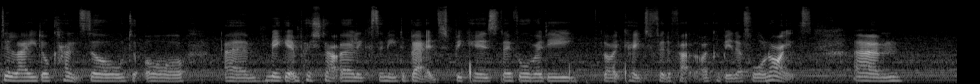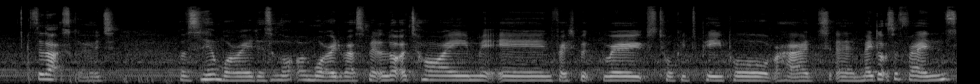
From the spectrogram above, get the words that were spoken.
delayed or cancelled or um, me getting pushed out early because I need a bed because they've already like catered for the fact that I could be there four nights. Um, so that's good obviously I'm worried. There's a lot I'm worried about I spent a lot of time in Facebook groups talking to people. I've had uh, made lots of friends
